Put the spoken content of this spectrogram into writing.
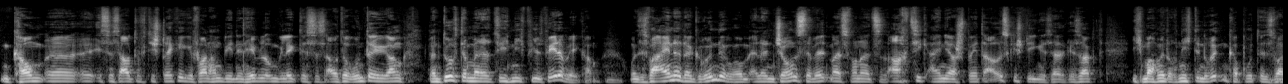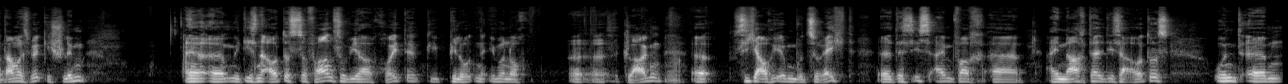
und kaum äh, ist das Auto auf die Strecke gefahren, haben die den Hebel umgelegt, ist das Auto runtergegangen. Dann durfte man natürlich nicht viel Federweg haben. Und das war einer der Gründe, warum Alan Jones, der Weltmeister von 1980, ein Jahr später ausgestiegen ist. Er hat gesagt, ich mache mir doch nicht den Rücken kaputt. Das war damals wirklich schlimm, äh, äh, mit diesen Autos zu fahren, so wie auch heute die Piloten immer noch äh, äh klagen. Ja. Äh, sicher auch irgendwo zurecht. Das ist einfach ein Nachteil dieser Autos. Und, ähm,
